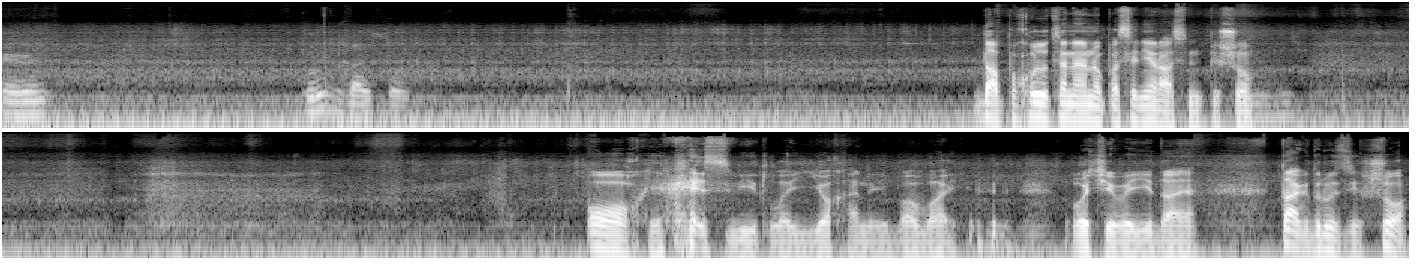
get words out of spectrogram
Він круг зайшов. Да, походу це, мабуть, останній раз він пішов. Ох, яке світло, йоханий бабай. Очі виїдає. Так, друзі, що,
